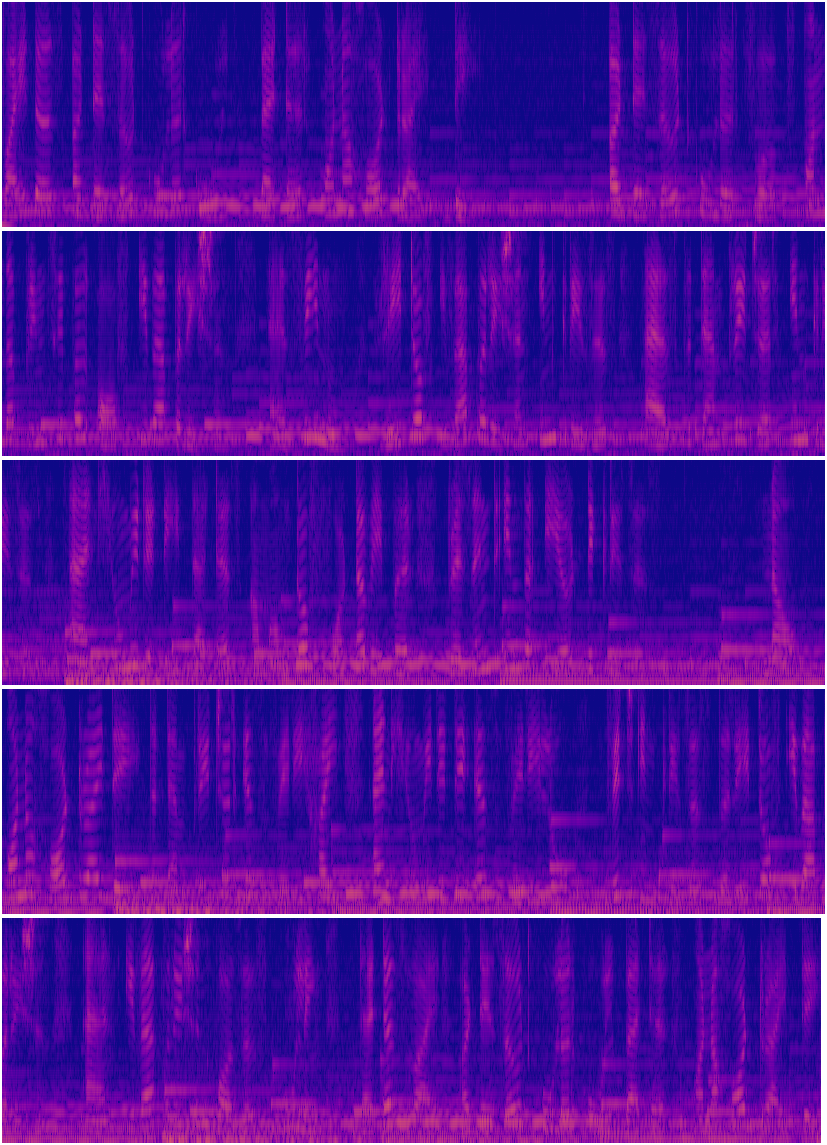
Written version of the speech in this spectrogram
Why does a desert cooler cool better on a hot dry day? A desert cooler works on the principle of evaporation. As we know, rate of evaporation increases as the temperature increases and humidity that is amount of water vapor present in the air decreases. Now on a hot dry day, the temperature is very high and humidity is very which increases the rate of evaporation, and evaporation causes cooling. That is why a desert cooler cool better on a hot dry day.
